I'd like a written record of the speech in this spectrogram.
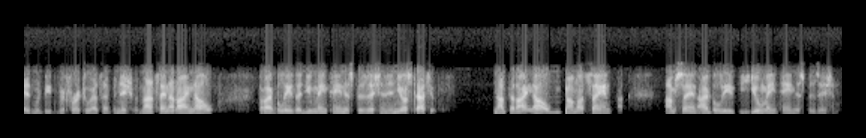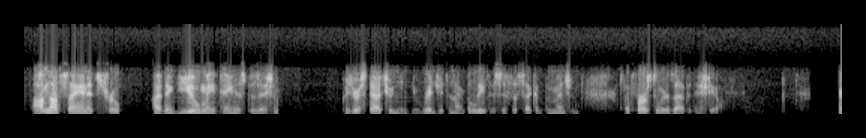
It would be referred to as ab initio. Not saying that I know, but I believe that you maintain this position in your statute. Not that I know. I'm not saying. I'm saying I believe you maintain this position. I'm not saying it's true. I think you maintain this position because you're statute and you're rigid, and I believe this is the second dimension refers to it as ab initio. A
